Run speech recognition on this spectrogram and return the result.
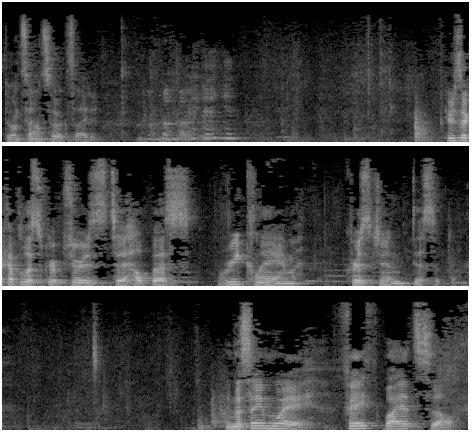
Don't sound so excited. Here's a couple of scriptures to help us reclaim Christian discipline. In the same way, faith by itself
